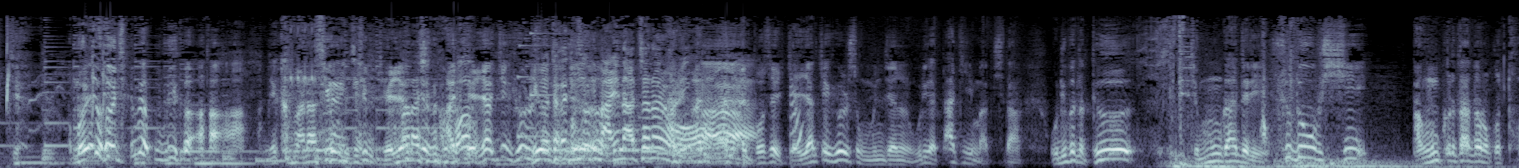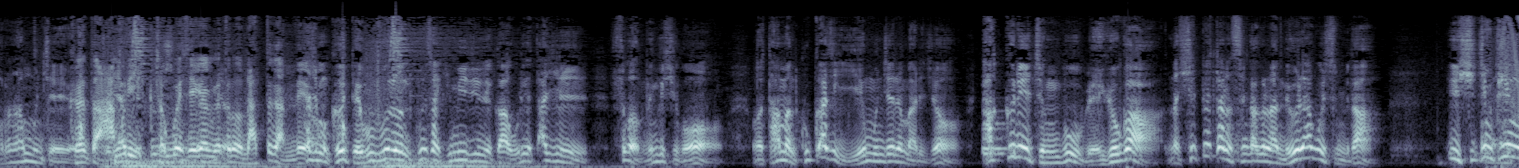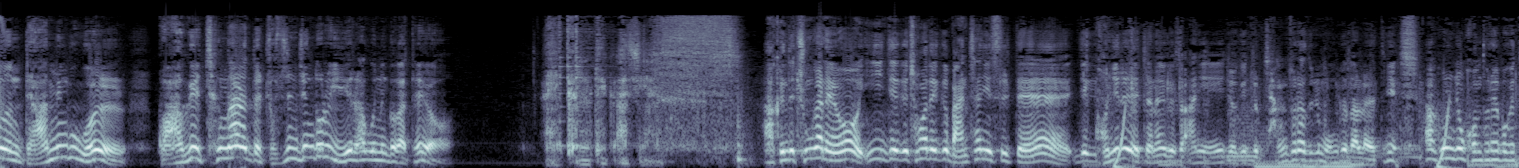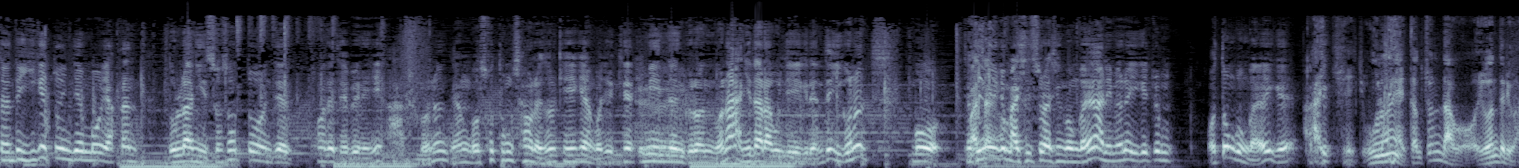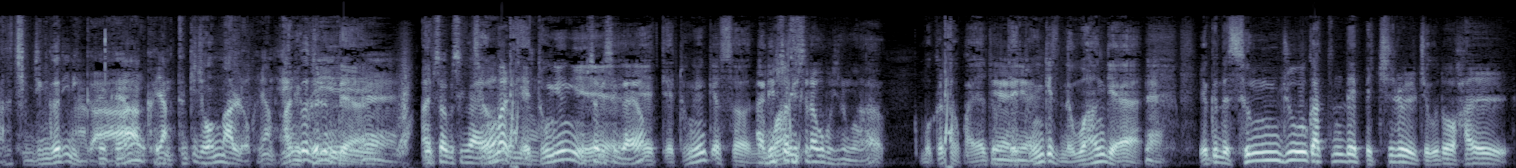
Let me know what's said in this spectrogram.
먼저 어쩌면 우리가 이제 그만하세요, 이제. 지금 전략적, 봐. 전략적 효율성 이거 여태까지 얘기 많이 나왔잖아요. 아니, 아니, 그러니까. 아니, 아니, 보세요. 전략적 효율성 문제는 우리가 따지지 맙시다. 우리보다 더 전문가들이 수도 없이 방문 끌어다 놓고 토론한 문제예요. 그래도 아무리 정부에서 얘기한 것 들어도 납득 안 돼요. 하지만 그 대부분은 군사 기밀이니까 우리가 따질 수가 없는 것이고, 어, 다만 국가적 이해 문제는 말이죠. 박근혜 정부 외교가 나 실패했다는 생각을 난 늘 하고 있습니다. 이 시진핑은 대한민국을 과거에 청나라 때 조선 정도로 이해를 하고 있는 것 같아요. 에이, 그렇게까지. 아, 근데 중간에요. 이 이제 그 청와대 그 만찬이 있을 때 이제 건의를 했잖아요. 그래서 아니, 저기 좀 장소라도 좀 옮겨달라 했더니 아, 그건 좀 검토를 해보겠다 했는데 이게 또 이제 뭐 약간 논란이 있어서 또 이제 청와대 대변인이 아, 그거는 그냥 뭐 소통 차원에서 이렇게 얘기한 거지. 이렇게 의미 있는 그런 건 아니다라고 이제 얘기를 했는데 이거는 뭐 대통령이. 좀 말실수를 하신 건가요? 아니면은 이게 좀 어떤 건가요, 이게? 아이, 운원에 떡 준다고 의원들이 와서 징징거리니까 아, 그냥, 그냥- 듣기 좋은 말로 그냥 한 아니, 거지. 그런데 네. 아니, 립서비스인가요? 정말. 대통령이 립서비스인가요? 예, 대통령께서 아, 립서비스라고 보시는 건가요? 아, 뭐 그렇다고 봐야죠. 예, 예. 대통령께서 너무한 게 네. 예, 근데 성주 같은 데 배치를 적어도 할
